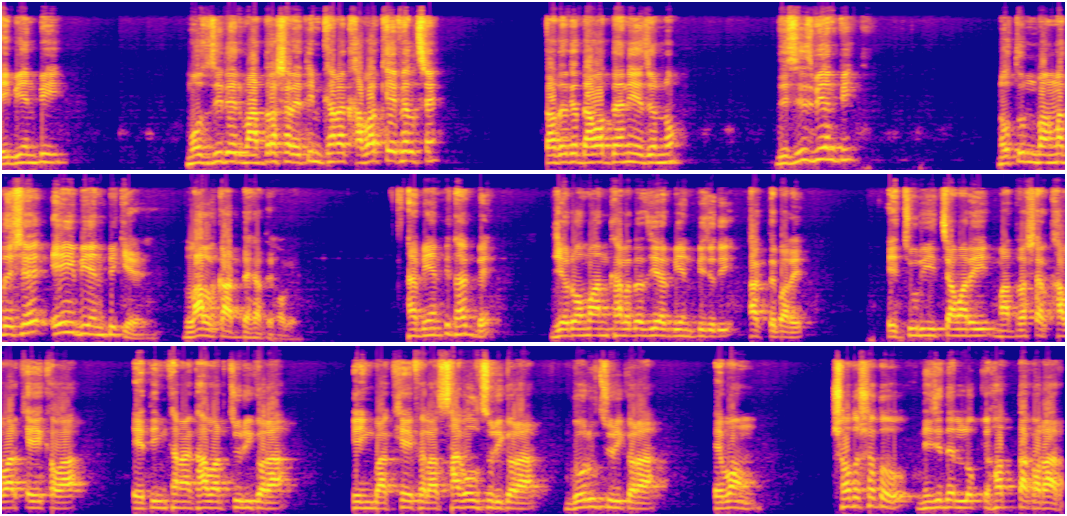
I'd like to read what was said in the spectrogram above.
এই বিএনপি মসজিদের, মাদ্রাসার এতিমখানা খাবার খেয়ে ফেলছে। তাদেরকে দাওয়াত দেয়নি এজন্য। দিস ইজ বিএনপি নতুন বাংলাদেশে এই বিএনপিকে লাল কার্ড দেখাতে হবে। হ্যাঁ বিএনপি থাকবে। যে রোমান খালেদা জিয়ার বিএনপি যদি থাকতে পারে, এই চুরি, চামারি, মাদ্রাসার খাবার খেয়ে খাওয়া এতিমখানা খাবার চুরি করা, কিংবা খেয়ে ফেলা ছাগল চুরি করা, গরু চুরি করা, এবং শত শত নিজেদের লোককে হত্যা করার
